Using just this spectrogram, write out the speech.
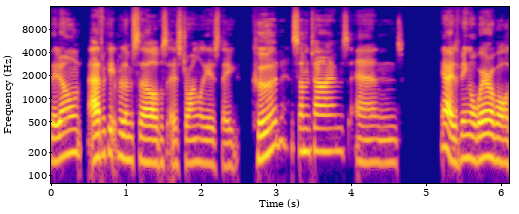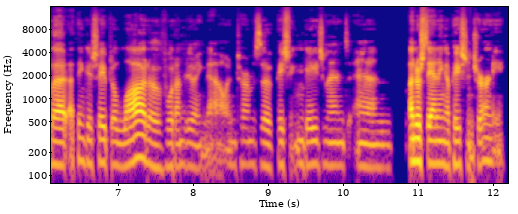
they don't advocate for themselves as strongly as they could sometimes. And yeah, just being aware of all that, I think has shaped a lot of what I'm doing now in terms of patient engagement and understanding a patient journey.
